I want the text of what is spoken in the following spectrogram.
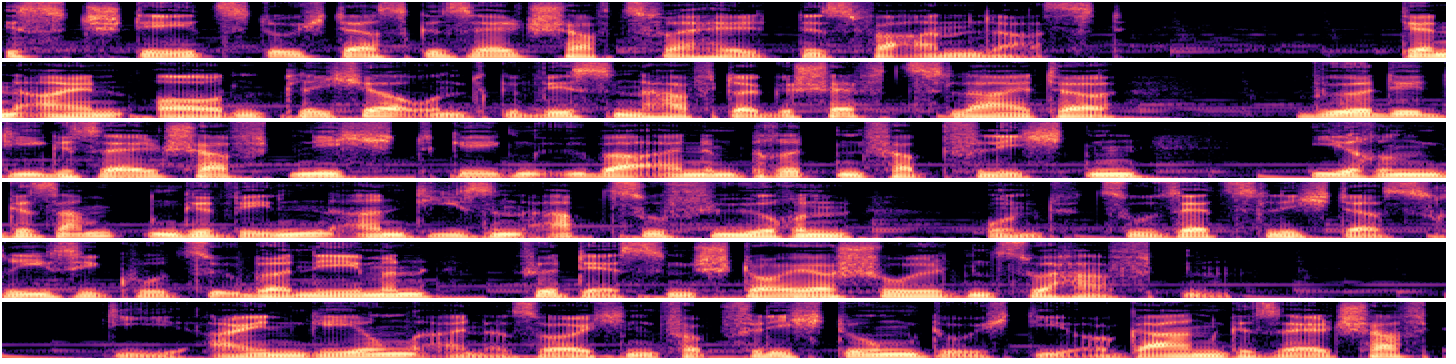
ist stets durch das Gesellschaftsverhältnis veranlasst. Denn ein ordentlicher und gewissenhafter Geschäftsleiter würde die Gesellschaft nicht gegenüber einem Dritten verpflichten, ihren gesamten Gewinn an diesen abzuführen und zusätzlich das Risiko zu übernehmen, für dessen Steuerschulden zu haften. Die Eingehung einer solchen Verpflichtung durch die Organgesellschaft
